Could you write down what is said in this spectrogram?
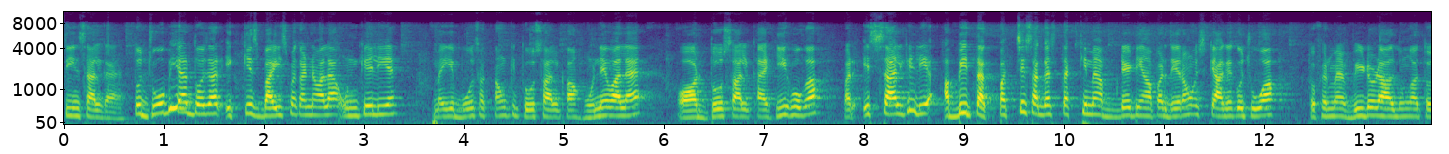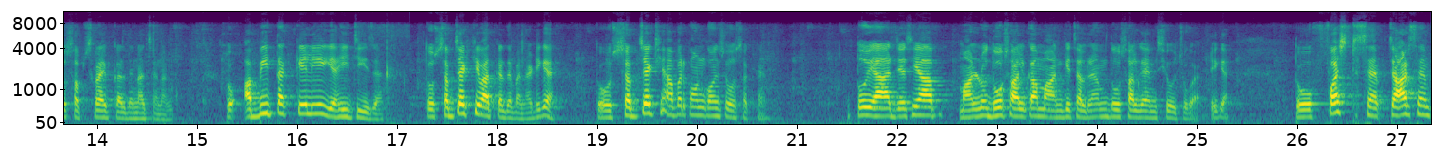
तीन साल का है। तो जो भी यार 2021-22 में करने वाला है, उनके लिए मैं ये बोल सकता हूँ कि दो साल का होने वाला है और दो साल का ही होगा। पर इस साल के लिए अभी तक 25 अगस्त तक की मैं अपडेट यहाँ पर दे रहा हूँ। इसके आगे कुछ हुआ तो फिर मैं वीडियो डाल दूँगा तो सब्सक्राइब कर देना चैनल को। तो अभी तक के लिए यही चीज़ है। तो सब्जेक्ट की बात करते हैं पहले, ठीक है? तो सब्जेक्ट यहाँ पर कौन कौन से हो सकते हैं? तो यार, जैसे आप मान लो दो साल का मान के चल रहे हैं, हम दो साल का एम हो चुका है, ठीक है? तो फ़र्स्ट सेम चार सेम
